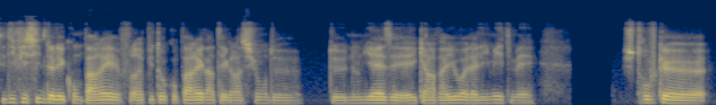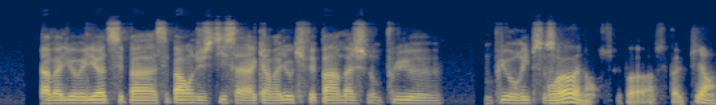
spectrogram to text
c'est difficile de les comparer. Il faudrait plutôt comparer l'intégration de, de Nunez et, et Carvalho à la limite. Mais je trouve que Carvalho Elliott, c'est pas c'est pas rendre justice à Carvalho qui fait pas un match non plus euh, non plus horrible ce soir. Ouais, ouais, non, c'est pas, c'est pas le pire.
